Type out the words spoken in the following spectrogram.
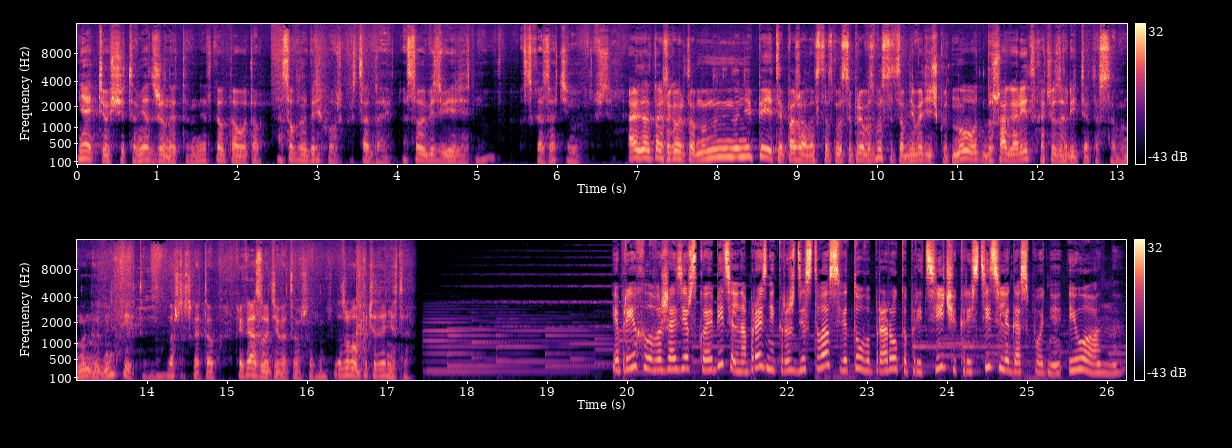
Не от тещи, там, не от жены, там, не от кого-то там. Особенно грехов страдает. Особо безверие. Ну, подсказать ему все. А я также говорю, там, ну, ну, ну не пейте, пожалуйста, в смысле, прямо в смысле, там, не водичку. Ну, вот душа горит, хочу залить это самое. Ну, не пейте. Ну, ну что сказать, там, приказывайте в этом, что ну, другого пути-то нет. Я приехала в Ажиозерскую обитель на праздник Рождества святого пророка Предтечи, крестителя Господня Иоанна.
